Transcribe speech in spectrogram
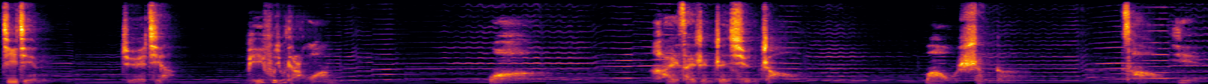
机警、倔强，皮肤有点黄。我还在认真寻找茂盛的草叶。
